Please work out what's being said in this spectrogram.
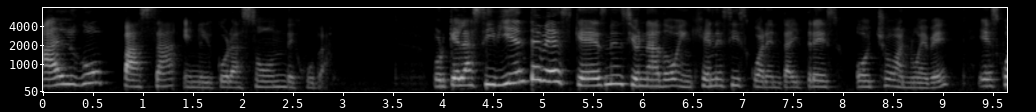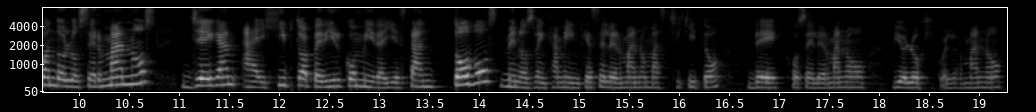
Algo pasa en el corazón de Judá. Porque la siguiente vez que es mencionado en Génesis 43, 8 a 9, es cuando los hermanos llegan a Egipto a pedir comida y están todos menos Benjamín, que es el hermano más chiquito de José, el hermano biológico, el hermano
